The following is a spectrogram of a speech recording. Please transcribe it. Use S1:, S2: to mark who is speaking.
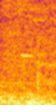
S1: you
